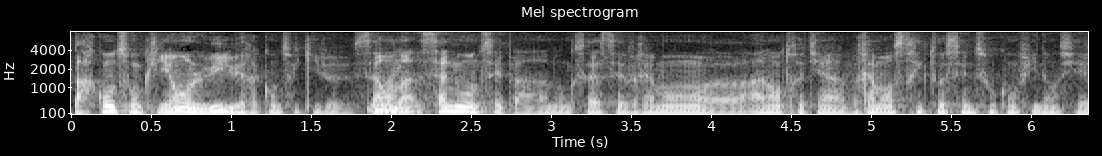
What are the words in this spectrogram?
Par contre, son client, lui, lui raconte ce qu'il veut. Ça, on a- ça nous, on ne sait pas. hein. Donc ça, c'est vraiment euh, un entretien vraiment stricto sensu confidentiel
